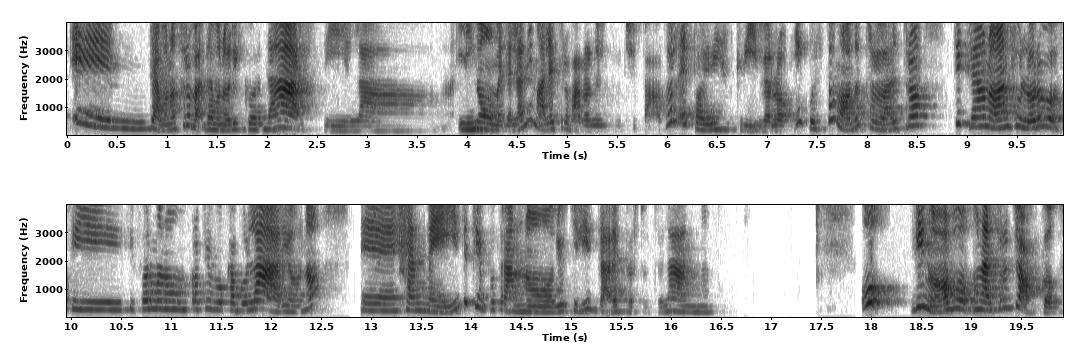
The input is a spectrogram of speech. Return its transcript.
e mm, devono, trova- devono ricordarsi la- il nome dell'animale e trovarlo nel crucipuzzle e poi riscriverlo. In questo modo, tra l'altro, si creano anche un loro, si, si formano un proprio vocabolario, no? Eh, handmade che potranno riutilizzare per tutto l'anno. Oh, di nuovo un altro gioco.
